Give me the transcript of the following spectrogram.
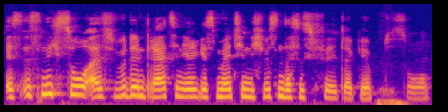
es ist nicht so, als würde ein 13-jähriges Mädchen nicht wissen, dass es Filter gibt. So.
